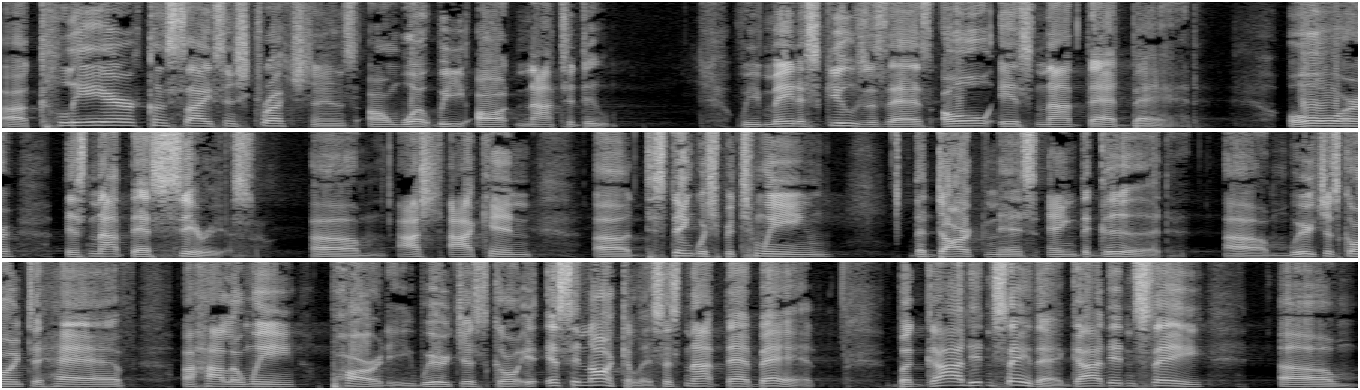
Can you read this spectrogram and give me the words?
uh, clear, concise instructions on what we ought not to do. We've made excuses as, oh, it's not that bad, or it's not that serious. Um, I, I can uh, distinguish between the darkness and the good. Um, we're just going to have a Halloween party. We're just going, it's innocuous. It's not that bad. But God didn't say that. God didn't say, um,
